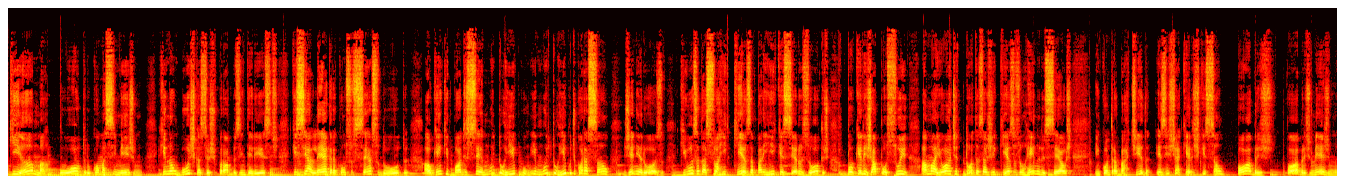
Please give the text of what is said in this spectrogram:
que ama o outro como a si mesmo, que não busca seus próprios interesses, que se alegra com o sucesso do outro, alguém que pode ser muito rico e muito rico de coração, generoso, que usa da sua riqueza para enriquecer os outros, porque ele já possui a maior de todas as riquezas, o reino dos céus. Em contrapartida, existem aqueles que são pobres, pobres mesmo,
